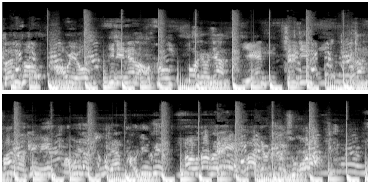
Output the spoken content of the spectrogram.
生抽、蚝油，一点点老抽、剁椒酱、盐、鸡精，给它翻炒均匀，把味道全部给它炒进去。倒入大蒜叶，辣椒就可以出锅了。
